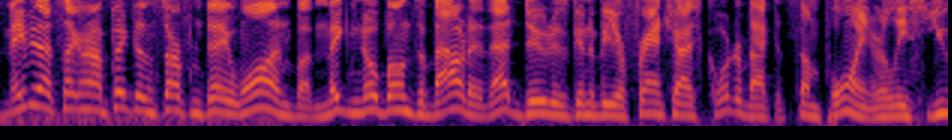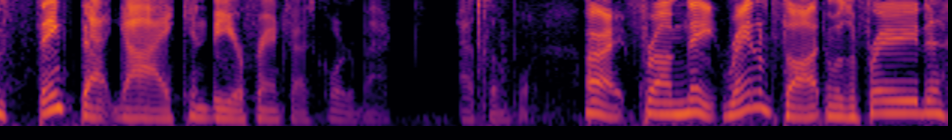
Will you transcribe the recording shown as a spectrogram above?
maybe that second round pick doesn't start from day one, but make no bones about it. That dude is going to be your franchise quarterback at some point, or at least you think that guy can be your franchise quarterback at some point. All right, from Nate, random thought and was afraid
